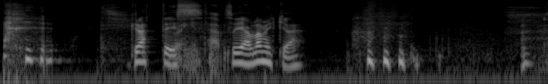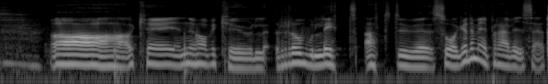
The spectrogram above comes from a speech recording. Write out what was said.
Grattis så jävla mycket. Ah, okej, nu har vi kul. Roligt att du eh, sågade mig på det här viset.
